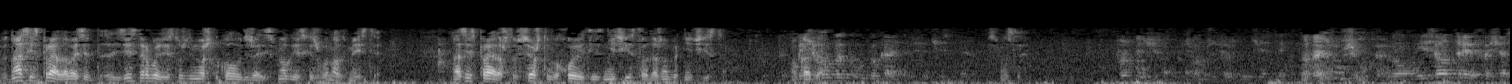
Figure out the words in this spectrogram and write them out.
У нас есть правило, давайте, здесь на работе, здесь нужно немножко голову держать, здесь много есть хижбанов вместе. У нас есть правило, что все, что выходит из нечистого, должно быть нечистым. Ну, Почему когда? у быка- у быка это все чистое? В смысле? Просто не чисто. Он же тоже Ну, дальше Почему? Ну, если он трейфа сейчас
